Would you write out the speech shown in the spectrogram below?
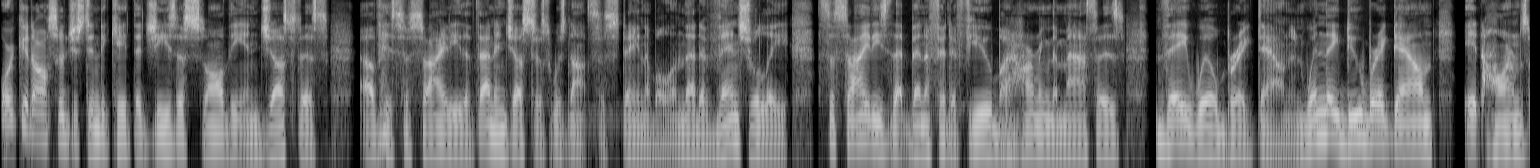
or it could also just indicate that Jesus saw the injustice of his society, that that injustice was not sustainable, and that eventually societies that benefit a few by harming the masses, they will break down. And when they do break down, it harms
